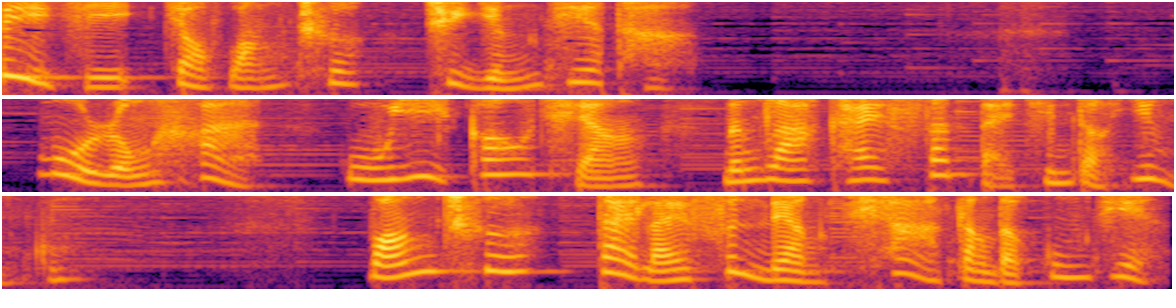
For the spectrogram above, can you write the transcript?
立即叫王车去迎接他。慕容翰武艺高强，能拉开三百斤的硬弓。王车带来分量恰当的弓箭，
